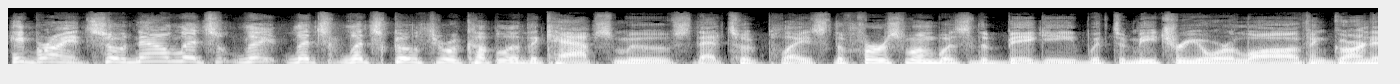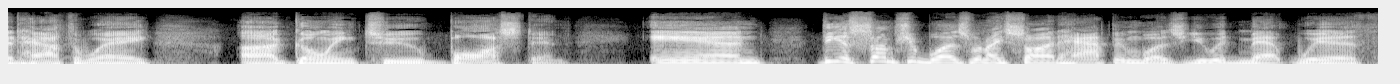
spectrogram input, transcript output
Hey Brian, so now let's let, let's let's go through a couple of the Caps moves that took place. The first one was the biggie with Dmitry Orlov and Garnet Hathaway uh, going to Boston, and the assumption was when I saw it happen was you had met with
